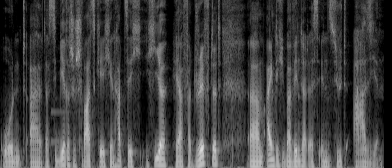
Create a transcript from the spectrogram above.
und äh, das sibirische Schwarzkehlchen hat sich hierher verdriftet. Ähm, eigentlich überwintert es in Südasien.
